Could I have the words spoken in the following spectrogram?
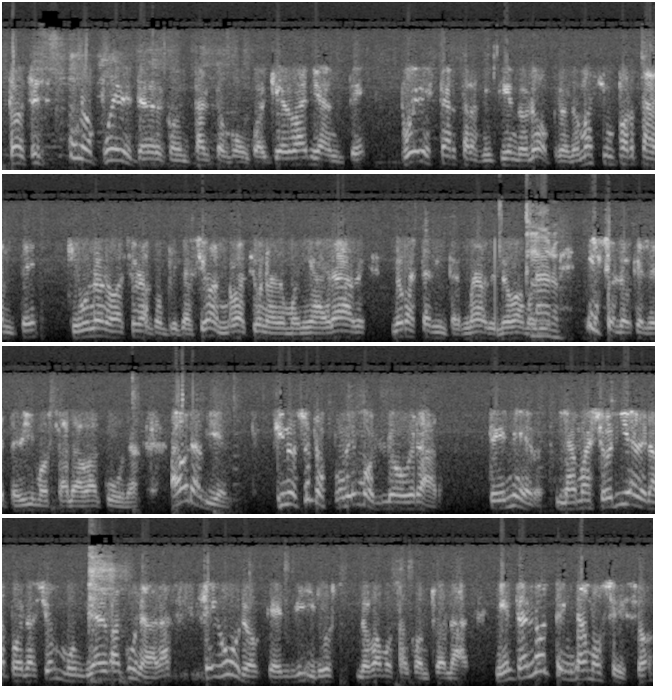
Entonces, uno puede tener contacto con cualquier variante, puede estar transmitiéndolo, pero lo más importante que uno no va a hacer una complicación, no va a hacer una neumonía grave, no va a estar internado y no va a morir. Eso es lo que le pedimos a la vacuna. Ahora bien, si nosotros podemos lograr tener la mayoría de la población mundial vacunada, seguro que el virus lo vamos a controlar. Mientras no tengamos eso,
